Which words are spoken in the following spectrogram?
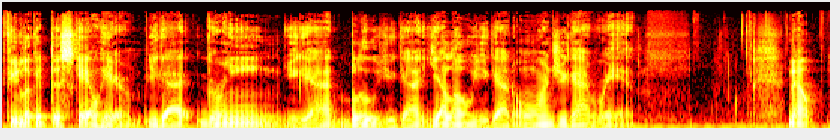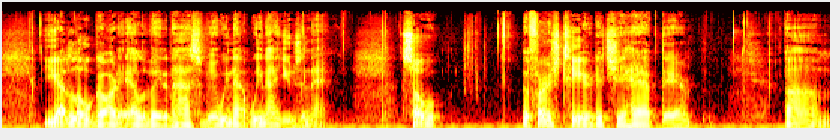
if you look at the scale here, you got green, you got blue, you got yellow, you got orange, you got red. Now, you got low guarded, elevated, high severe. We not we not using that. So, the first tier that you have there um,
